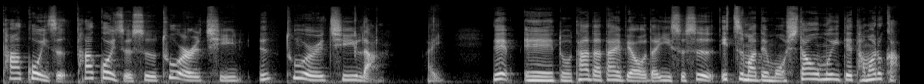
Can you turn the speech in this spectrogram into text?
它柜子，它柜子是土耳其，嗯，土耳其蓝。はい。で、えっ、ー、と、它的代表的意思是いつまでも下を向いてたまるか。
